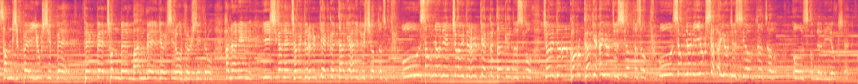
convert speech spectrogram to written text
30배, 60배, 100배, 1000배, 만배의 결실을 얻을 수 있도록 하나님 이 시간에 저희들을 깨끗하게 해 주시옵소서. 오 성령님 저희들을 깨끗하게 해주시고 저희들을 거룩하게 하여 주시옵소서. 오 성령이 역사하여 주시옵소서 오 성령이 역사하여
